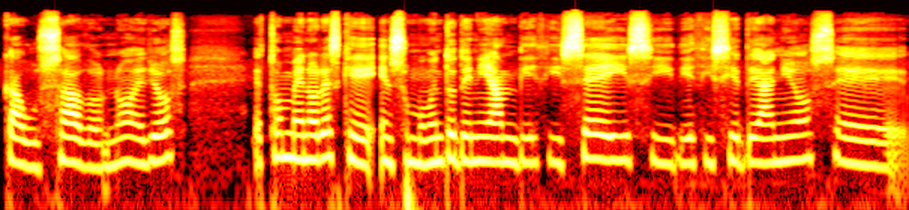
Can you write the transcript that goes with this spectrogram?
causados. ¿no? Ellos, estos menores que en su momento tenían 16 y 17 años, eh,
